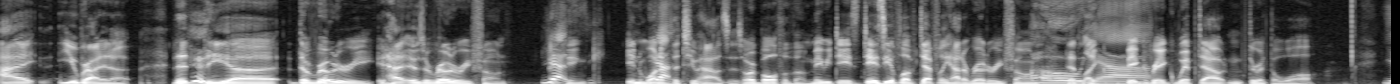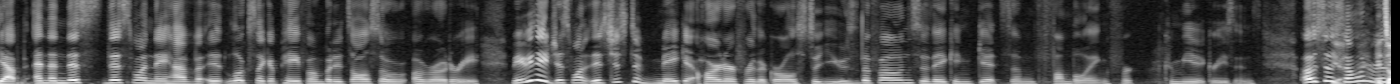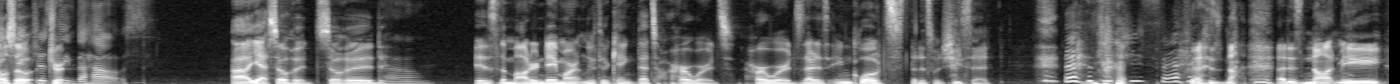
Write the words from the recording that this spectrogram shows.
I, you brought it up. The the uh, the rotary. It had it was a rotary phone. Yes. I think in one Yeah. of the two houses or both of them. Maybe Daisy Daisy of Love definitely had a rotary phone Oh, that like yeah. Big Rig whipped out and threw at the wall. Yep. And then this this one they have it looks like a payphone, but it's also a rotary. Maybe they just want it's just to make it harder for the girls to use the phone so they can get some fumbling for comedic reasons. Oh, so Yeah. someone really It's also just dr- leave the house. Uh, yeah, Sohood. Sohood Oh. Is the modern day Martin Luther King. That's her words. Her words. That is in quotes. That is what she said. That's what she said. That is not. That is not me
